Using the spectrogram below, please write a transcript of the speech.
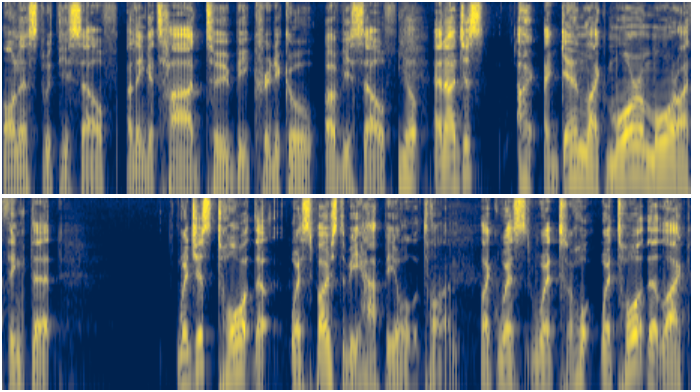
honest with yourself. I think it's hard to be critical of yourself. Yep. And I just I again like more and more I think that we're just taught that we're supposed to be happy all the time. Like we're we're ta- we're taught that like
